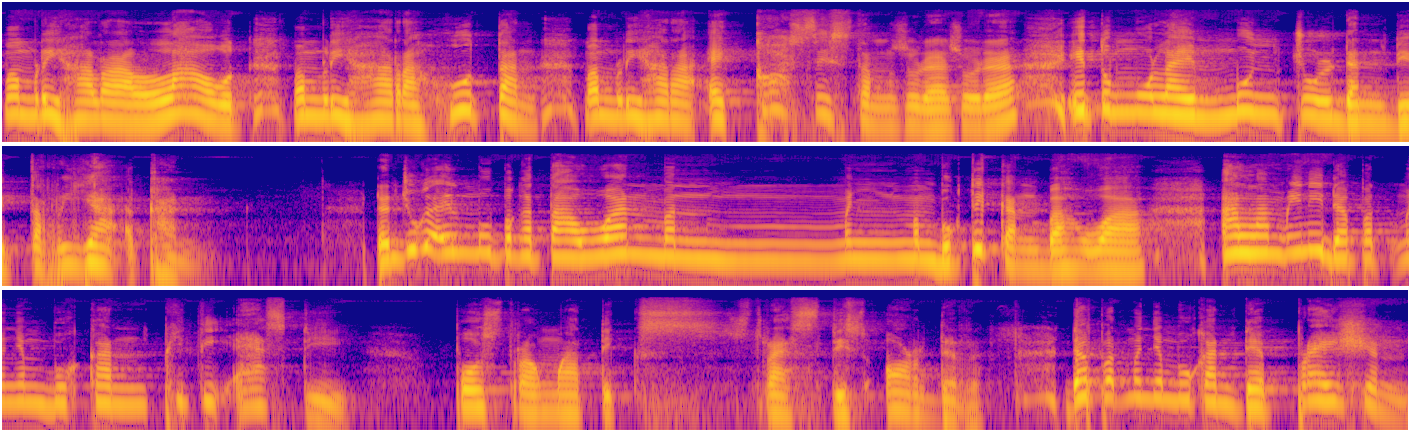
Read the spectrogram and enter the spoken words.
memelihara laut, memelihara hutan, memelihara ekosistem saudara-saudara, itu mulai muncul dan diteriakkan. Dan juga ilmu pengetahuan membuktikan bahwa alam ini dapat menyembuhkan PTSD, post traumatic stress disorder, dapat menyembuhkan depression,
